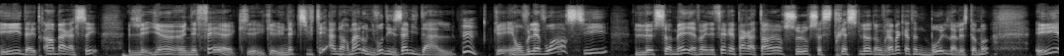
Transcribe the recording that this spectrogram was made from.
et d'être embarrassé, il y a un, effet, euh, une activité anormale au niveau des amygdales. Hmm. Et on voulait voir si le sommeil avait un effet réparateur sur ce stress-là. Donc vraiment quand tu as une boule dans l'estomac. Et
